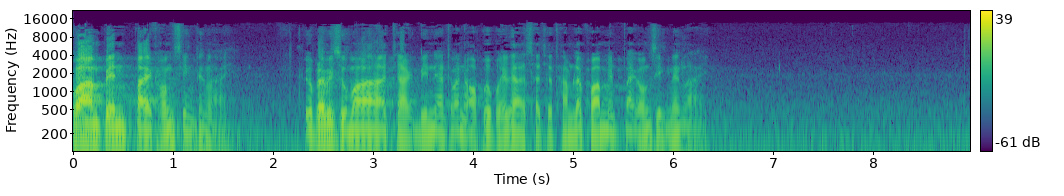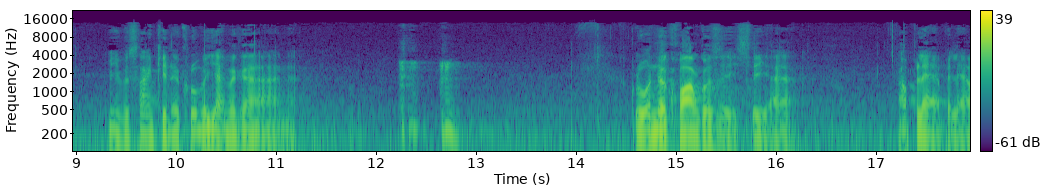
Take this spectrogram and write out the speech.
ความเป็นไปของสิ่งทั้งหลาย คือพระภิกษุมาจากดินแดนตะวันออกเพื่อเผยแผ่สัจธรรมและความเป็นไปของสิ่งทั้งหลาย มีภาษาอังกฤษนะครูไม่ใหญ่ไม่กล้าอ่านนะกลัวเนื้อความก็เสียเสียเอาแปลไปแล้ว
